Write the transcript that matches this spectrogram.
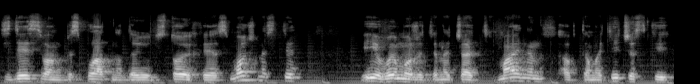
Здесь вам бесплатно дают 100 EHS мощности и вы можете начать майнинг автоматически.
